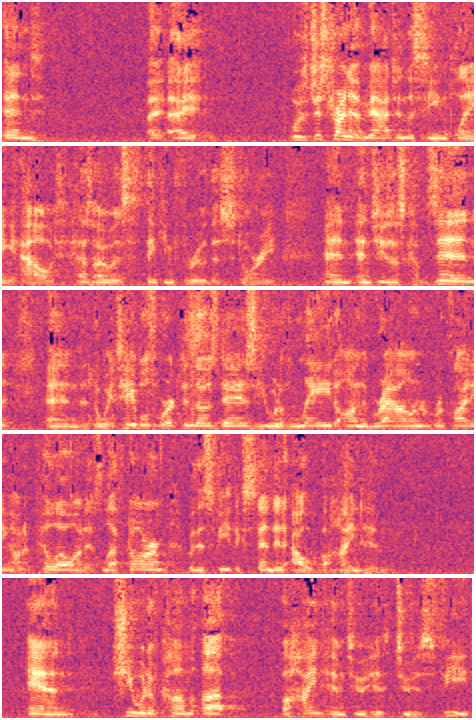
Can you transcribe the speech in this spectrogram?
And I, I was just trying to imagine the scene playing out as I was thinking through this story. And, and Jesus comes in, and the way tables worked in those days, he would have laid on the ground, reclining on a pillow on his left arm, with his feet extended out behind him. And she would have come up behind him to his, to his feet.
